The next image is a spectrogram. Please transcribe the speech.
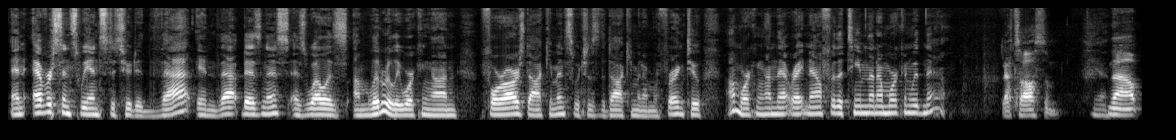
And ever since we instituted that in that business, as well as I'm literally working on 4Rs documents, which is the document I'm referring to, I'm working on that right now for the team that I'm working with now. That's awesome. Yeah. Now,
